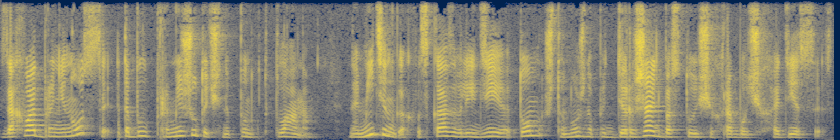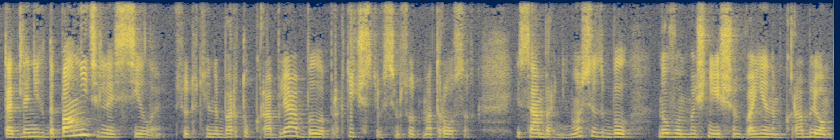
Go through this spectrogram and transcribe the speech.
Захват броненосца – это был промежуточный пункт плана – на митингах высказывали идею о том, что нужно поддержать бастующих рабочих Одессы, стать для них дополнительной силой. Все-таки на борту корабля было практически 700 матросов, и сам броненосец был новым мощнейшим военным кораблем,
